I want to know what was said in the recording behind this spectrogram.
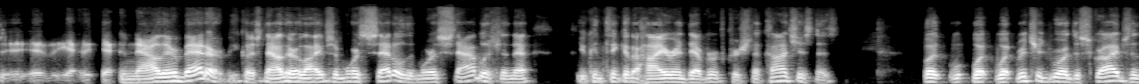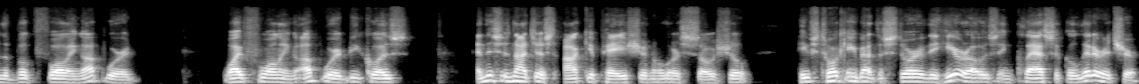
And now they're better because now their lives are more settled and more established, and that you can think of the higher endeavor of Krishna consciousness. But what, what Richard Rohr describes in the book Falling Upward why falling upward? Because, and this is not just occupational or social, he's talking about the story of the heroes in classical literature.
